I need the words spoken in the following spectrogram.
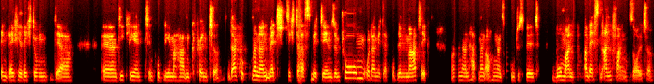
in welche Richtung der äh, die Klientin Probleme haben könnte. Da guckt man dann, matcht sich das mit den Symptomen oder mit der Problematik und dann hat man auch ein ganz gutes Bild, wo man am besten anfangen sollte.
